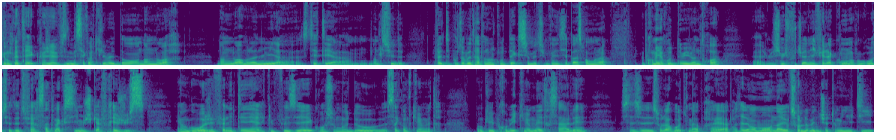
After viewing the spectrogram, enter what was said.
comme quand, quand j'avais fait mes 50 km dans, le noir, dans le noir, dans la nuit, cet été, à, dans le sud. En fait, pour te mettre un peu dans le contexte, si jamais tu me connaissais pas à ce moment-là, le 1er août 2023, euh, je me suis foutu un défi la con. Donc en gros, c'était de faire Sainte-Maxime jusqu'à Fréjus. Et en gros, j'ai fait un itinéraire qui me faisait grosso modo 50 euh, km. Donc les premiers kilomètres, ça allait c'est sur la route, mais après, à partir d'un moment, on arrive sur le domaine du château Minuti,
